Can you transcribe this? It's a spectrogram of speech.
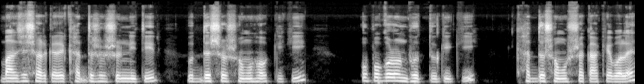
বাংলাদেশ সরকারের খাদ্যশস্য নীতির উদ্দেশ্যসমূহ কী কী? উপকরণ ভর্তুকি কী খাদ্য সমস্যা কাকে বলে?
